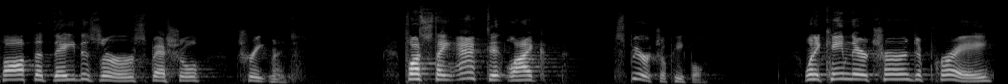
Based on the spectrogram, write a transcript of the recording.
thought that they deserved special treatment. Plus, they acted like spiritual people. When it came their turn to pray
